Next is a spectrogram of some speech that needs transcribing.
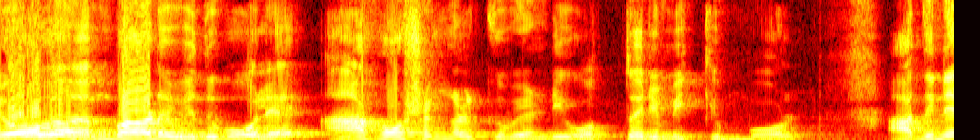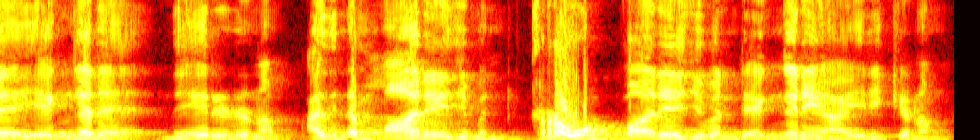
ലോകമെമ്പാടും ഇതുപോലെ ആഘോഷങ്ങൾക്ക് വേണ്ടി ഒത്തൊരുമിക്കുമ്പോൾ അതിനെ എങ്ങനെ നേരിടണം? അതിന്റെ മാനേജ്മെന്റ് ക്രൗഡ് മാനേജ്മെന്റ് എങ്ങനെ ആയിരിക്കണം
